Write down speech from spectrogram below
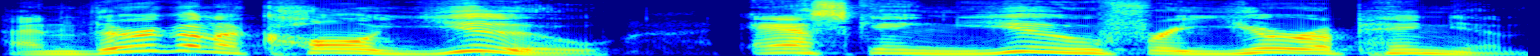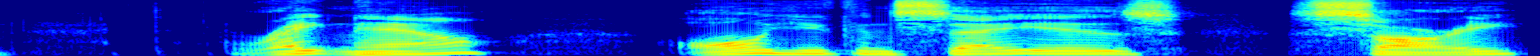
and they're going to call you asking you for your opinion. Right now, all you can say is, Sorry,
